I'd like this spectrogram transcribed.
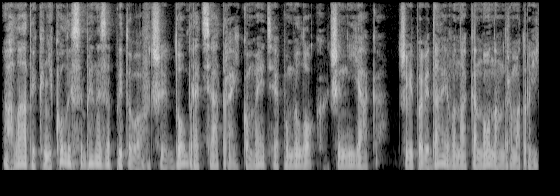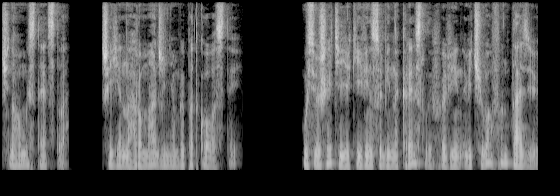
Гладик ніколи себе не запитував, чи добра ця трагікомедія помилок, чи ніяка, чи відповідає вона канонам драматургічного мистецтва, чи є нагромадженням випадковостей. У сюжеті, який він собі накреслив, він відчував фантазію,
